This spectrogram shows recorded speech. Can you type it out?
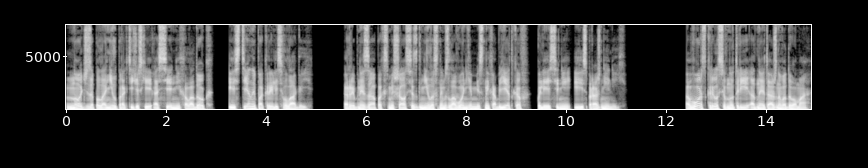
Ночь заполонил практически осенний холодок, и стены покрылись влагой. Рыбный запах смешался с гнилостным зловонием мясных объедков, плесени и испражнений. Вор скрылся внутри одноэтажного дома.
